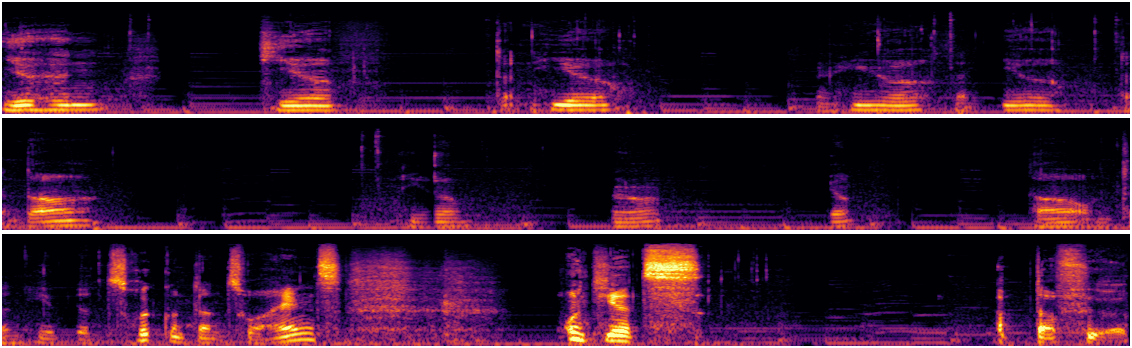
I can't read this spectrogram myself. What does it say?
Hier hin, hier, dann hier, dann hier, dann hier, dann da. Hier. Hier wieder zurück und dann zu 1. Und jetzt ab dafür.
